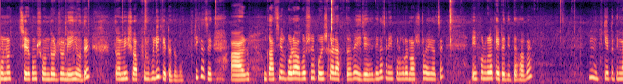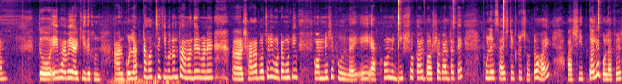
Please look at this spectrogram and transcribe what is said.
মনে সেরকম সৌন্দর্য নেই ওদের। তো আমি সব ফুলগুলি কেটে দেবো, ঠিক আছে? আর গাছের গোড়া অবশ্যই পরিষ্কার রাখতে হবে। এই যে দেখেছেন, এই ফুলগুলো নষ্ট হয়ে গেছে। এই ফুলগুলো কেটে দিতে হবে। হুম, কেটে দিলাম। তো এইভাবেই আর কি দেখুন। আর গোলাপটা হচ্ছে কি বলুন তো? আমাদের মানে সারা বছরই মোটামুটি কম বেশি ফুল দেয়। এই এখন গ্রীষ্মকাল, বর্ষাকালটাতে ফুলের সাইজটা একটু ছোট হয়। আর শীতকালে গোলাপের,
